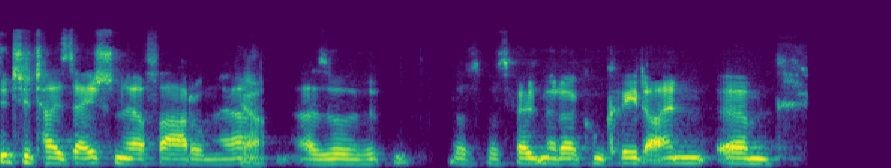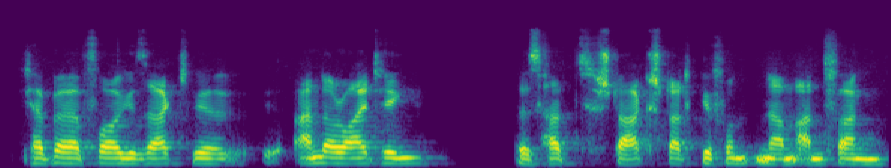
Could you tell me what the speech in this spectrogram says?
Digitization-Erfahrung. Ja? ja? Also was, was fällt mir da konkret ein? Ähm, ich habe ja vorher gesagt, wir Underwriting, das hat stark stattgefunden am Anfang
